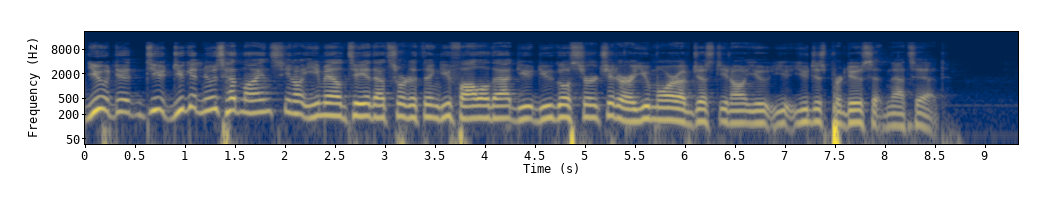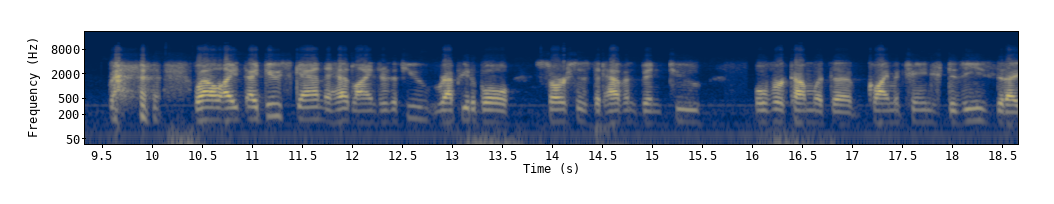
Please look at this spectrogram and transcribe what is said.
you do, do you do you get news headlines, you know, emailed to you, that sort of thing? Do you follow that? Do you do you go search it, or are you more of just you know you you, you just produce it and that's it? well, I, I do scan the headlines. There's a few reputable sources that haven't been too overcome with the climate change disease that I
